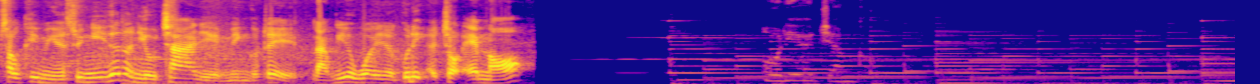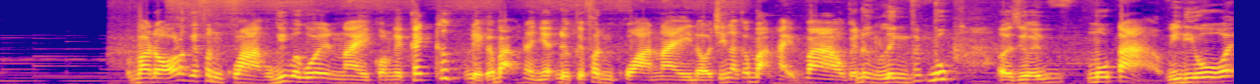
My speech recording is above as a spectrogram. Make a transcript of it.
sau khi mình suy nghĩ rất là nhiều chai để mình có thể làm giveaway, quyết định là chọn em nó. Và đó là cái phần quà của giveaway này. Còn cái cách thức để các bạn có thể nhận được cái phần quà này Đó chính là các bạn hãy vào cái đường link Facebook Ở dưới mô tả video ấy.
